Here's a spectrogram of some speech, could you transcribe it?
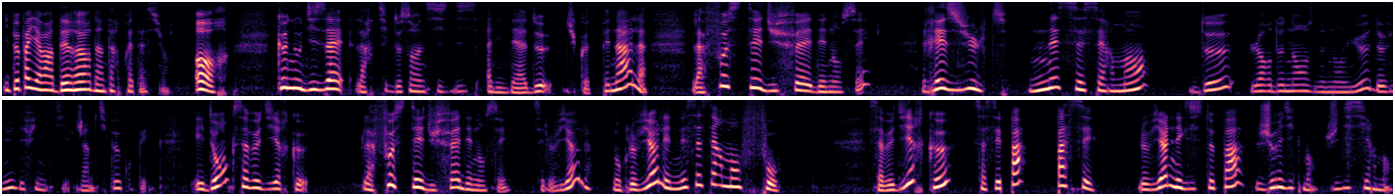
il peut pas y avoir d'erreur d'interprétation. Or, que nous disait l'article 226.10 alinéa 2 du Code pénal, la fausseté du fait dénoncé résulte nécessairement de l'ordonnance de non-lieu devenue définitive. J'ai un petit peu coupé. Et donc, ça veut dire que la fausseté du fait dénoncé, c'est le viol. Donc le viol est nécessairement faux. Ça veut dire que ça s'est pas passé. Le viol n'existe pas juridiquement, judiciairement.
